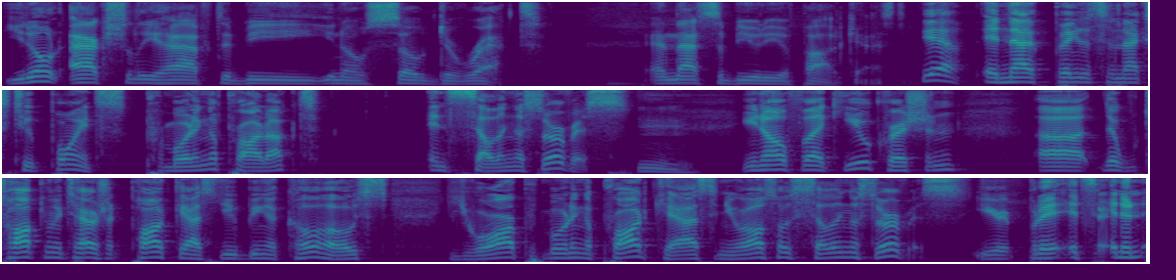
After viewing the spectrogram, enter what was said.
You don't actually have to be, you know, so direct. And that's the beauty of podcasting. yeah, and that brings us to the next two points: promoting a product and selling a service. Hmm. You know, if like you, Christian, uh, the Talking with Tarashuk podcast, you being a co-host, you are promoting a podcast and you're also selling a service. You're, but it's in an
